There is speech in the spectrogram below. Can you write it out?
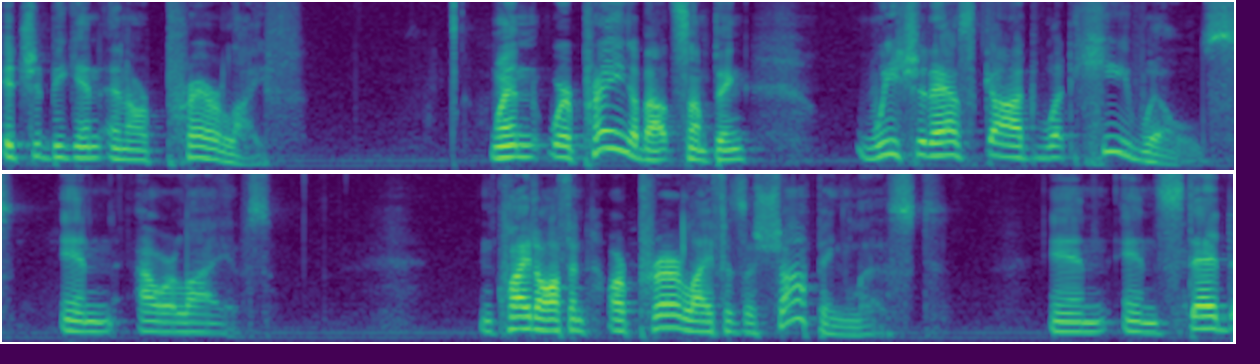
it should begin in our prayer life. When we're praying about something, we should ask God what He wills in our lives. And quite often, our prayer life is a shopping list. And instead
